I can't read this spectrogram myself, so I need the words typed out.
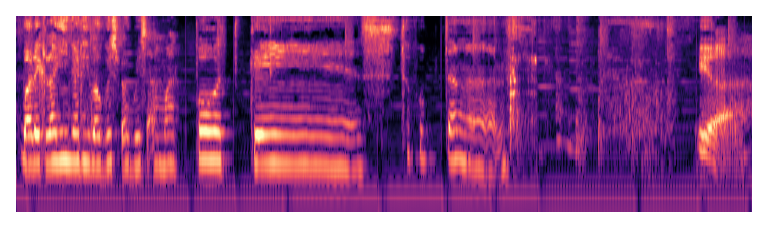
Balik lagi di bagus-bagus amat podcast. Tepuk tangan. Ya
